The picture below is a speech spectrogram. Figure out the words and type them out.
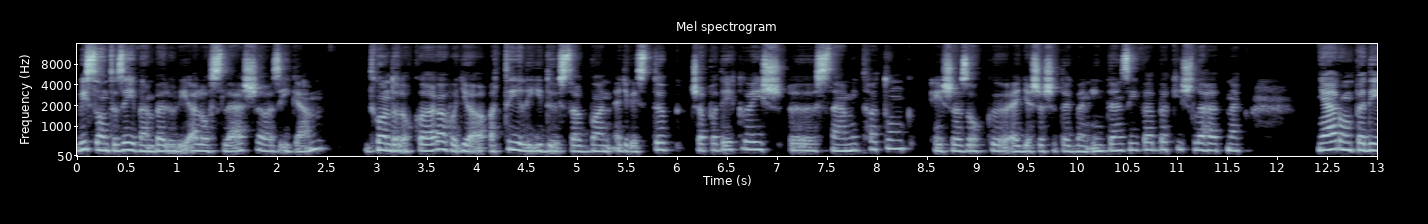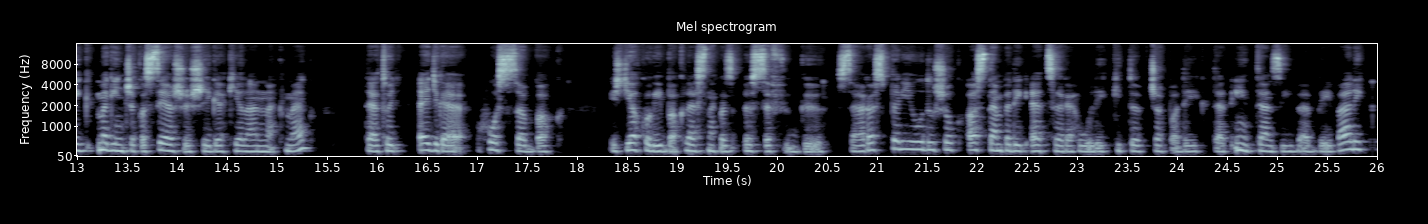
viszont az éven belüli eloszlása az igen. Gondolok arra, hogy a, a téli időszakban egyrészt több csapadékra is ö, számíthatunk, és azok ö, egyes esetekben intenzívebbek is lehetnek, nyáron pedig megint csak a szélsőségek jelennek meg, tehát hogy egyre hosszabbak és gyakoribbak lesznek az összefüggő száraz periódusok, aztán pedig egyszerre hullik ki több csapadék, tehát intenzívebbé válik,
